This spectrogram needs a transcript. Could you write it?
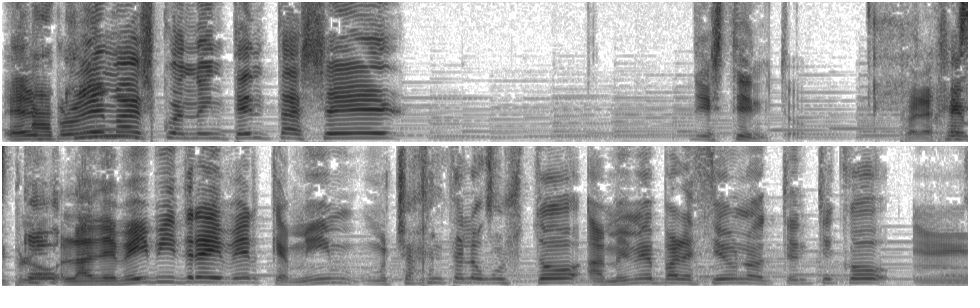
El Aquí- problema es cuando intenta ser distinto. Por ejemplo, que- la de Baby Driver, que a mí mucha gente le gustó, a mí me pareció un auténtico mm,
